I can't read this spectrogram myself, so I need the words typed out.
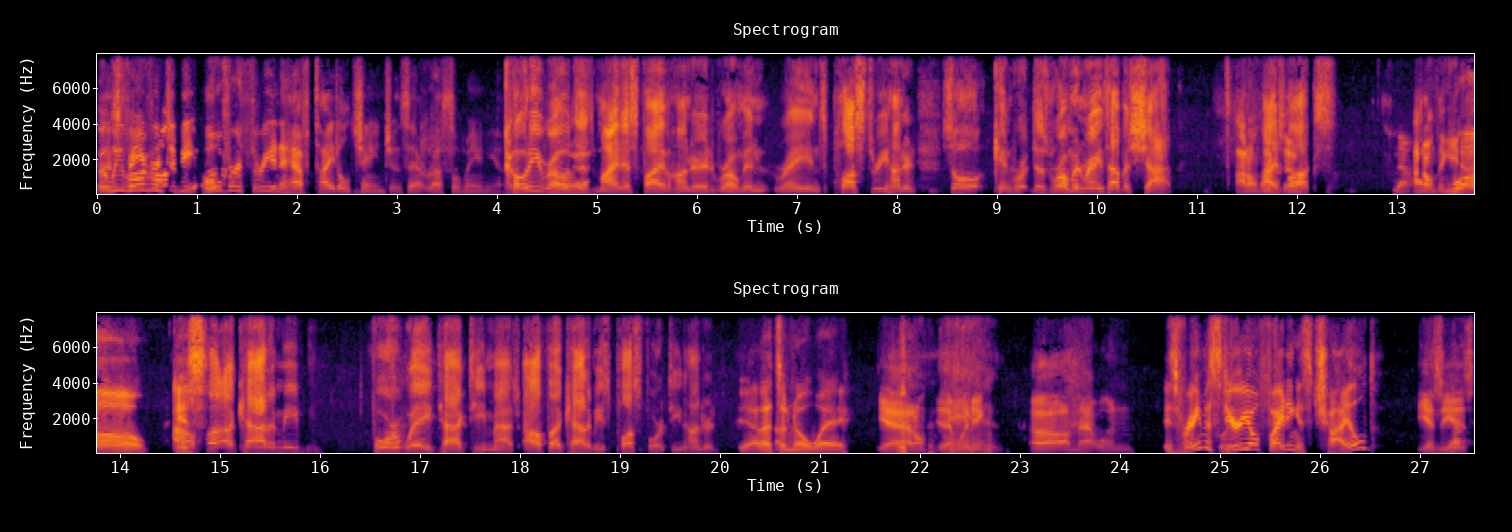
But we won't favored hold- to be over three and a half title changes at WrestleMania. Cody Rhodes yeah. is minus 500. Roman Reigns plus 300. So can does Roman Reigns have a shot? I don't Five think so. bucks. no. I don't think he does. Whoa. Is, Alpha Academy four way tag team match. Alpha Academy's plus 1400. yeah, that's a no way. Yeah, I don't see them winning. Uh, on that one, Is Rey Mysterio fighting his child? yes, he Yep. is.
